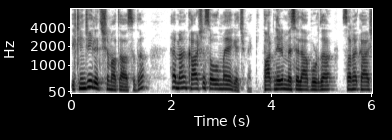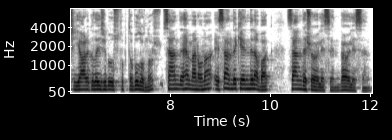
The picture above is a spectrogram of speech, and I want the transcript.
İkinci iletişim hatası da hemen karşı savunmaya geçmek. Partnerin mesela burada sana karşı yargılayıcı bir üslupta bulunur. Sen de hemen ona e sen de kendine bak. Sen de şöylesin, böylesin.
